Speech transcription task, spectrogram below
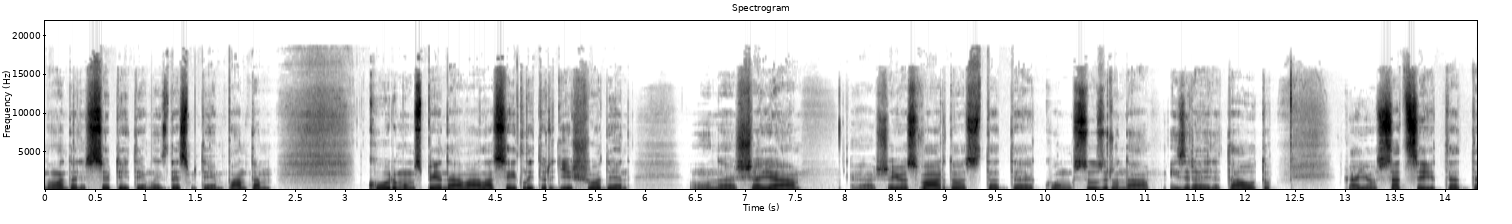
nodaļas 7. līdz 10. pantam, kuru mums piedāvā lasīt liturģiju šodien, un šajā, šajos vārdos tad kungs uzrunā Izrēļa tautu, kā jau sacīju, tad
